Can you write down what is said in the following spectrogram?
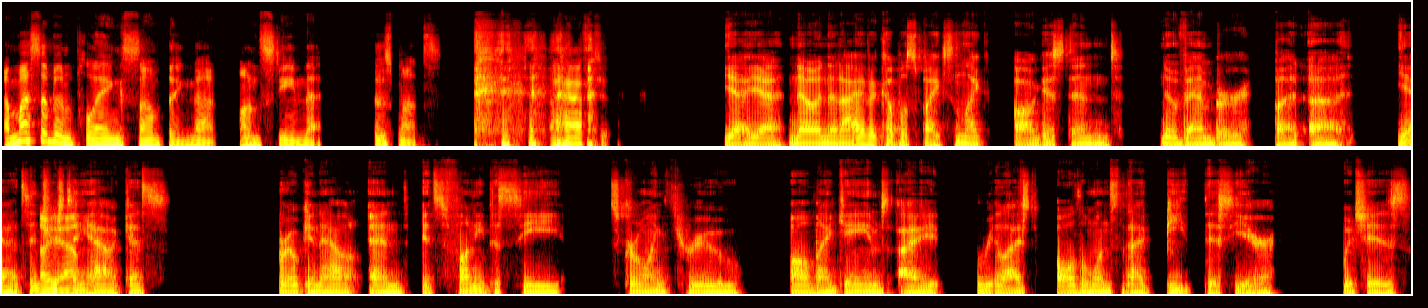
I must have been playing something not on Steam that those months. I have to. Yeah, yeah. No, and then I have a couple spikes in like August and November. But uh yeah, it's Oh, yeah? interesting how it gets broken out. And it's funny to see scrolling through all my games, I realized all the ones that I beat this year, which is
